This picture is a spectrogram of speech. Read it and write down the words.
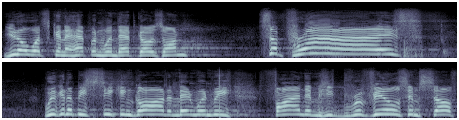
You know what's going to happen when that goes on? Surprise! We're going to be seeking God, and then when we find Him, He reveals Himself,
